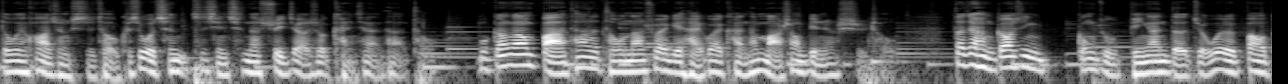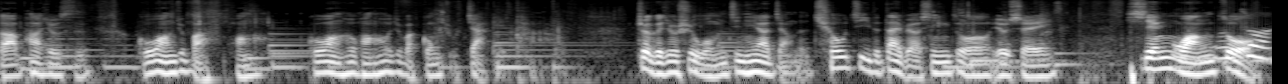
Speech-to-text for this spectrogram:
都会化成石头。可是我趁之前趁他睡觉的时候砍下了他的头。我刚刚把他的头拿出来给海怪看，他马上变成石头。大家很高兴，公主平安得救。为了报答帕修斯，国王就把皇后国王和皇后就把公主嫁给他。这个就是我们今天要讲的秋季的代表星座有谁？仙王座。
